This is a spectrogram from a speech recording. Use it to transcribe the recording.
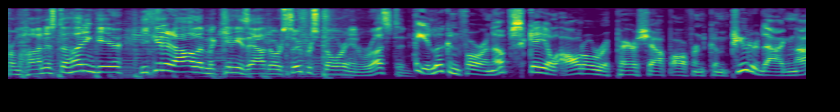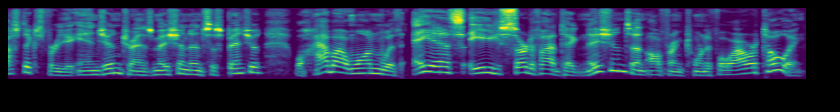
From Hondas to hunting gear, you get it all at McKinney's Outdoor Superstore in Ruston. Hey, you looking for an upscale auto repair shop offering computer diagnostics for your engine, transmission, and suspension? Well, how about one with ASE certified technicians and offering 24 hour towing?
